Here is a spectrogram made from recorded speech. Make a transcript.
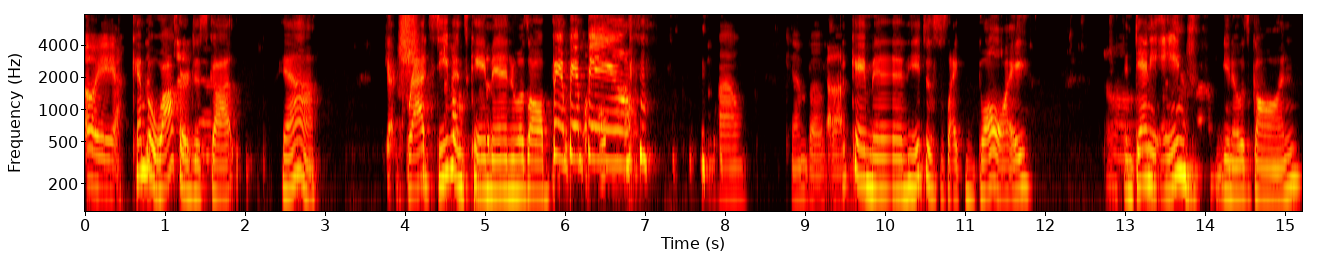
oh yeah, yeah. Kemba Walker yeah. just got, yeah. Got Brad shit. Stevens came in and was all bam, bam, bam. wow. Kemba. God. he came in. He just was like, boy. Oh. And Danny Ainge, you know, is gone.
